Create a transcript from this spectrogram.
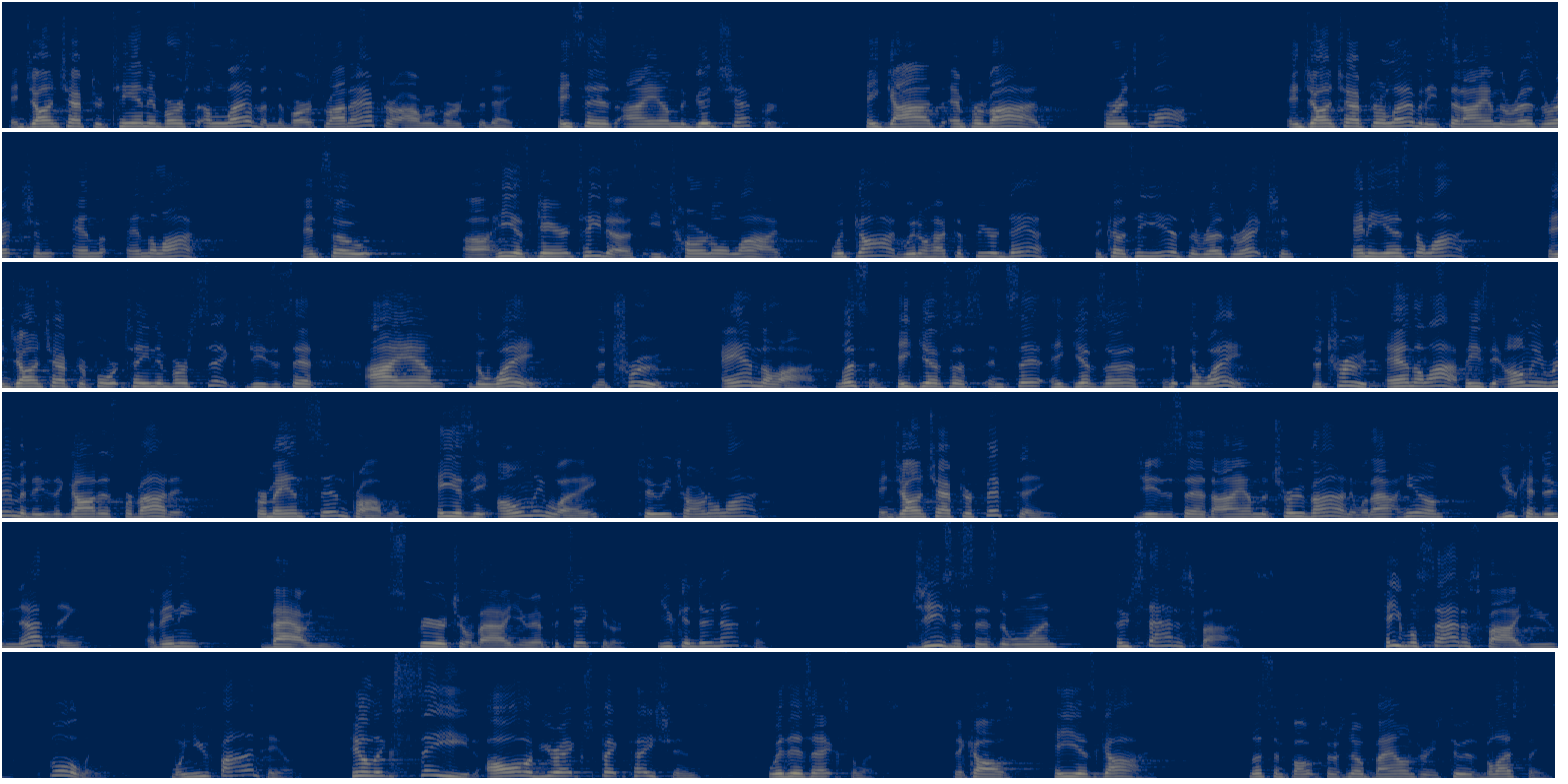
In John chapter 10 and verse 11, the verse right after our verse today, he says, I am the good shepherd. He guides and provides for his flock. In John chapter 11, he said, I am the resurrection and the, and the life. And so uh, he has guaranteed us eternal life with God. We don't have to fear death because he is the resurrection and he is the life. In John chapter 14 and verse 6, Jesus said, I am the way, the truth, and the life. Listen, he gives us and said, he gives us the way, the truth, and the life. He's the only remedy that God has provided for man's sin problem. He is the only way to eternal life. In John chapter 15, Jesus says, I am the true vine, and without him, you can do nothing of any value, spiritual value in particular. You can do nothing. Jesus is the one who satisfies. He will satisfy you fully when you find him. He'll exceed all of your expectations with his excellence because he is God. Listen, folks, there's no boundaries to his blessings.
